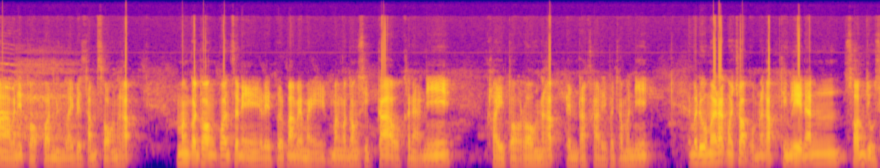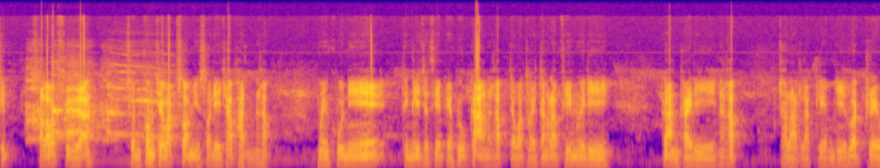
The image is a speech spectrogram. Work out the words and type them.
มาวันนี้ต่อปอนหนึ่งไหลไปซ้ำสองนะครับ มังกรทองพรเสน่ห์เรทเปิดมาใหม่ๆมังกรทองสิบเก้าขณะนี้ใครต่อรองนะครับ เป็นราคาเรทประจำวันนี้ มาดูมารักมาชอบผมนะครับ ทิงลี่นั้นซ้อมอยู่สิทธิ สารวัตรเสือ ส่วนก้องชัยวัฒน์ซ้อมอยู่ซอเดชาพันธ์นะครับมวยคู่นี้ทิงลี่จะเสียเปรียบรูปร่างนะครับ แต่ว่าถอยตั้งรับฝีมือดี ร่างกายดีนะครับ ฉลาดหลักเหลี่ยมดีรวดเร็ว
